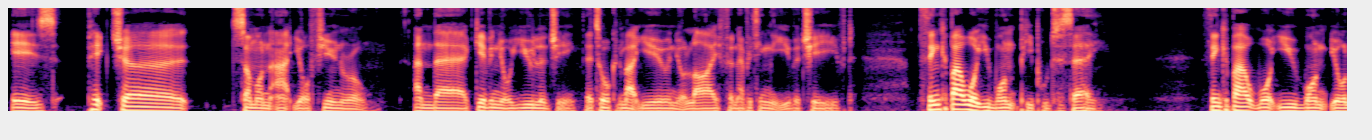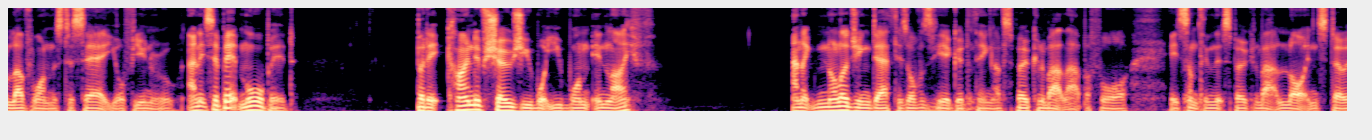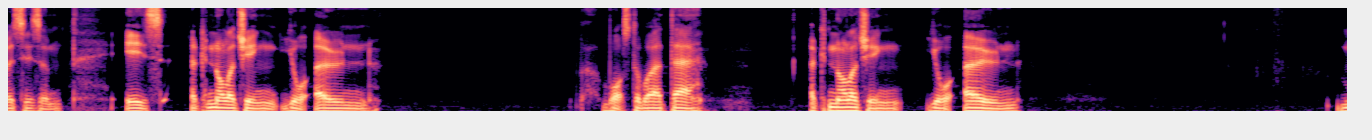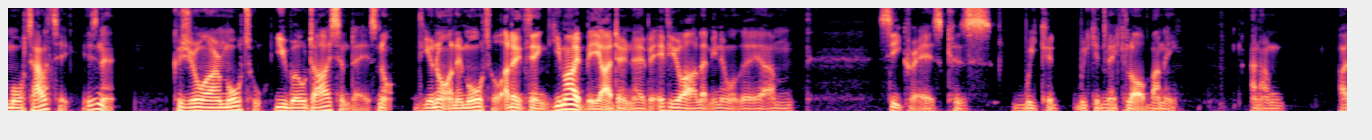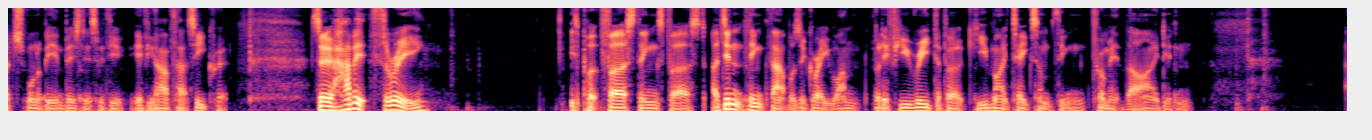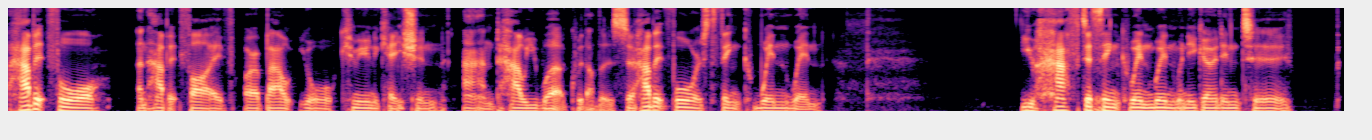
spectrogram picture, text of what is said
is picture someone at your funeral and they're giving your eulogy. They're talking about you and your life and everything that you've achieved. Think about what you want people to say. Think about what you want your loved ones to say at your funeral. And it's a bit morbid, but it kind of shows you what you want in life and acknowledging death is obviously a good thing. I've spoken about that before. It's something that's spoken about a lot in Stoicism. Is acknowledging your own. What's the word there? Acknowledging your own mortality, isn't it? Because you are immortal. You will die someday. It's not you're not an immortal. I don't think you might be. I don't know, but if you are, let me know what the um, secret is because we could we could make a lot of money, and I'm I just want to be in business with you if you have that secret. So habit three is put first things first. I didn't think that was a great one, but if you read the book, you might take something from it that I didn't. Habit four and habit five are about your communication and how you work with others. So habit four is think win win you have to think win-win when you're going into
